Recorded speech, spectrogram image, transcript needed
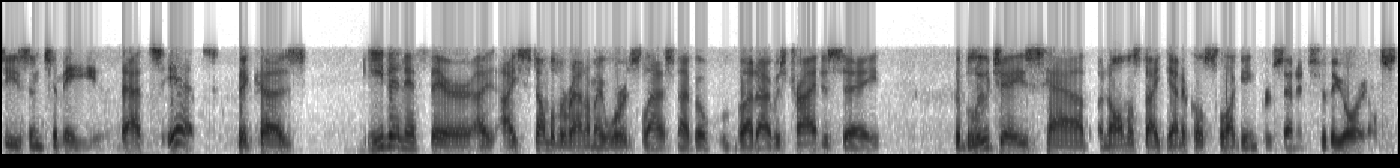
season to me, that's it, because even if they're, I, I stumbled around on my words last night, but, but I was trying to say the Blue Jays have an almost identical slugging percentage to the Orioles,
